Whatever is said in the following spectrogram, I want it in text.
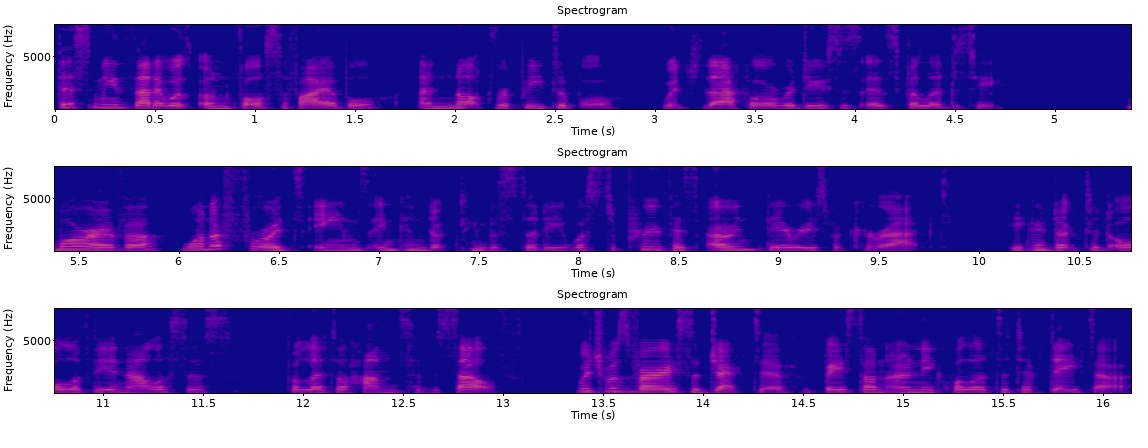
This means that it was unfalsifiable and not repeatable, which therefore reduces its validity. Moreover, one of Freud's aims in conducting the study was to prove his own theories were correct. He conducted all of the analysis for Little Hans himself, which was very subjective, based on only qualitative data.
